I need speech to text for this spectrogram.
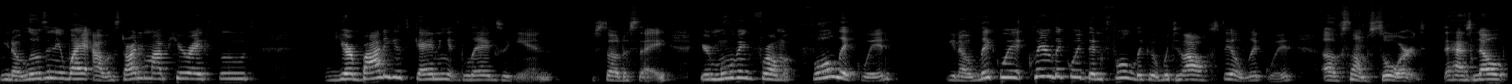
you know, lose any weight. I was starting my pureed foods your body is gaining its legs again, so to say. You're moving from full liquid, you know, liquid, clear liquid, then full liquid, which is all still liquid of some sort that has no,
